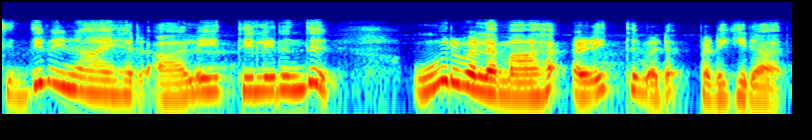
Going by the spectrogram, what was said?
சித்திவிநாயகர் ஆலயத்திலிருந்து ஊர்வலமாக அழைத்து வரப்படுகிறார்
